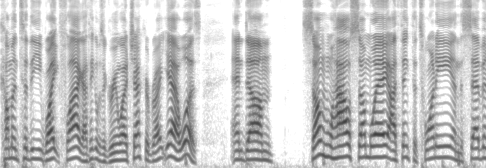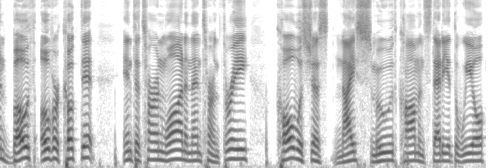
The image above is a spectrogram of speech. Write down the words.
coming to the white flag. I think it was a green, white checkered, right? Yeah, it was. And um, somehow, some way, I think the 20 and the 7 both overcooked it into turn one and then turn three. Cole was just nice, smooth, calm, and steady at the wheel,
